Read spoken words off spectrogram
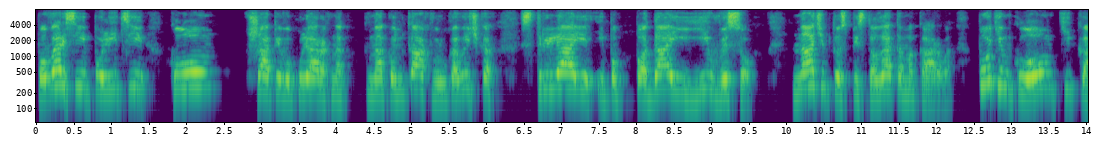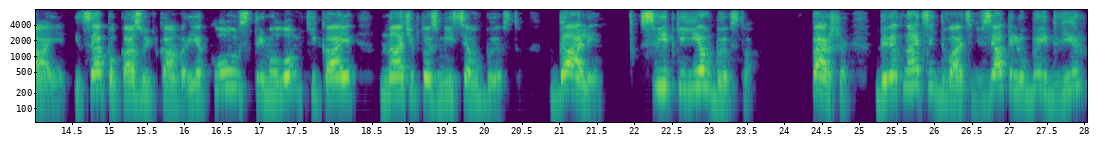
По версії поліції, клоун в шапі в окулярах на, на коньках, в рукавичках стріляє і попадає її в висок, начебто з пістолета Макарова. Потім клоун тікає, і це показують камери, як клоун стрімголом тікає, начебто з місця вбивства. Далі, свідки є вбивства. Перше, 19.20. Взяти любий двір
